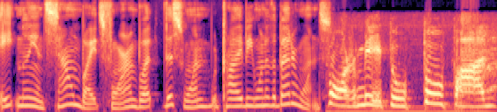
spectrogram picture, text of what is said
8 million sound bites for him, but this one would probably be one of the better ones. For me to poop on.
